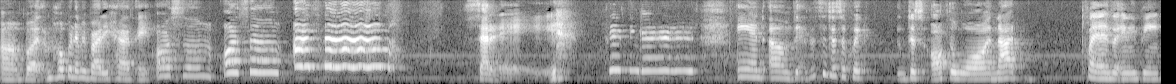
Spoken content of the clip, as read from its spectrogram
Um, but I'm hoping everybody has a awesome, awesome, awesome Saturday. And um, yeah, this is just a quick, just off the wall, not plans or anything.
